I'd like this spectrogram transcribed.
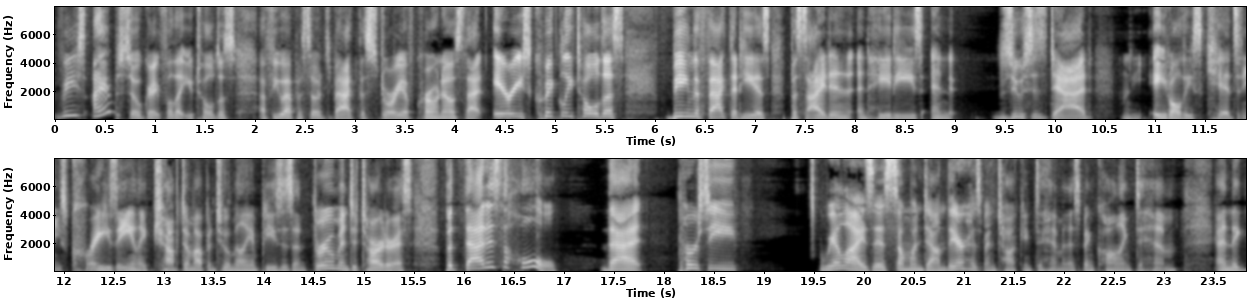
Rhys, I am so grateful that you told us a few episodes back the story of Kronos that Ares quickly told us, being the fact that he is Poseidon and Hades and Zeus's dad, and he ate all these kids and he's crazy, and they chopped him up into a million pieces and threw him into Tartarus. But that is the hole that Percy realizes someone down there has been talking to him and has been calling to him. And they,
